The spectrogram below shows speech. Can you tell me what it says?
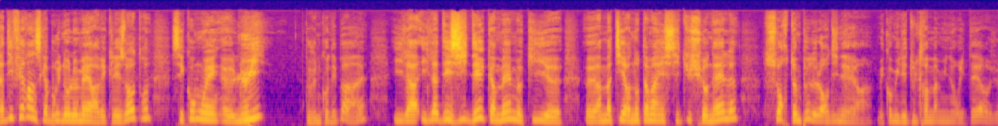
La différence qu'a Bruno Le Maire avec les autres, c'est qu'au moins euh, lui, que je ne connais pas, hein, il, a, des idées quand même qui, euh, euh, en matière notamment institutionnelle, sortent un peu de l'ordinaire. Mais comme il est ultra minoritaire,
